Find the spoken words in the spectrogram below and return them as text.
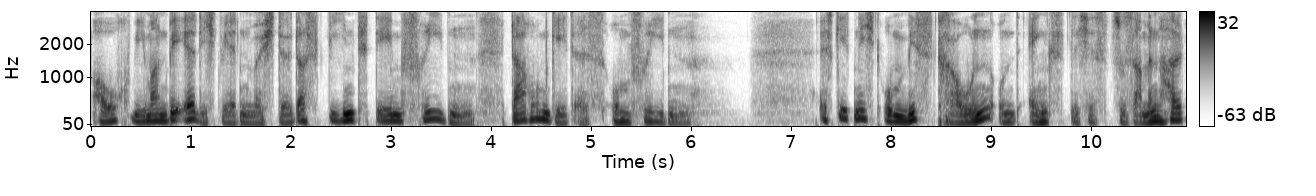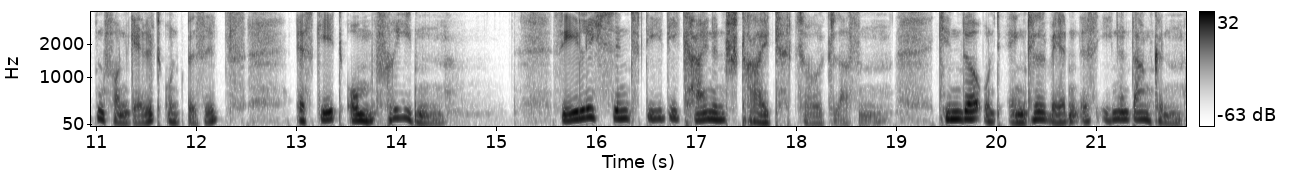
auch wie man beerdigt werden möchte, das dient dem Frieden, darum geht es um Frieden. Es geht nicht um Misstrauen und ängstliches Zusammenhalten von Geld und Besitz, es geht um Frieden. Selig sind die, die keinen Streit zurücklassen. Kinder und Enkel werden es ihnen danken.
